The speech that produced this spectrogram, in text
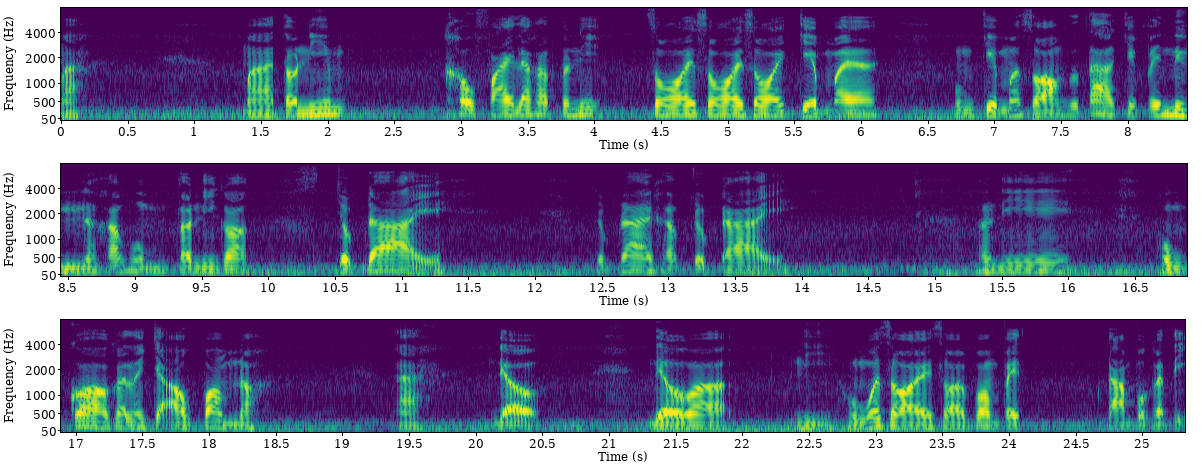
มา มาตอนนี้ เข้าไฟแล้วครับ ตอนนี้ซอยซอยซอยเก็บมา ผมเก็บมาสองสตาร์เก็บไปหนึ่งนะครับผมตอนนี้ก็จบได้ จบได้ครับจบได้ ตอนนี้ผมก็กำลังจะเอาป้อมเนาะอะเดี๋ยว เดี๋ยวว่านี่ผมว่าซอยซอยป้อมไปตามปกติ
